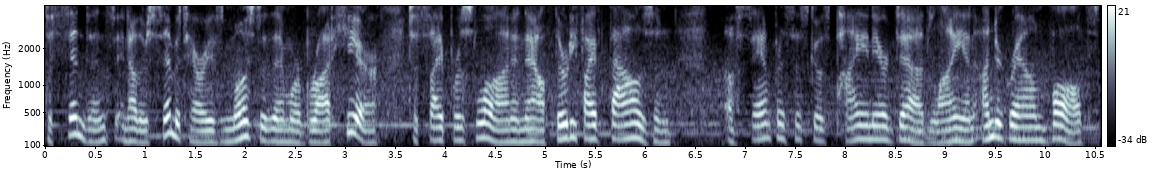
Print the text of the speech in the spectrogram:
descendants in other cemeteries. Most of them were brought here to Cypress Lawn, and now 35,000 of San Francisco's pioneer dead lie in underground vaults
